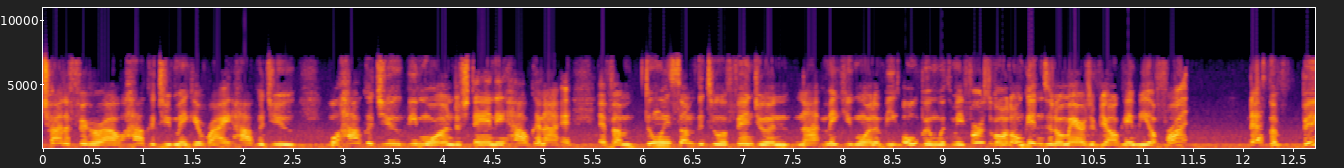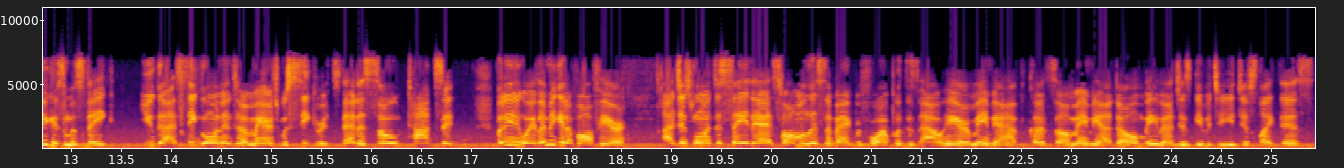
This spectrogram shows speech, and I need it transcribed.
try to figure out how could you make it right? How could you well how could you be more understanding? How can i if i'm doing something to offend you and not make you want to be open with me first of all don't get into no marriage if y'all can't be upfront. That's the biggest mistake. You got see going into a marriage with secrets. That is so toxic. But anyway let me get up off here. I just wanted to say that so i'm gonna listen back before i put this out here. Maybe i have to cut some maybe i don't. Maybe i just give it to you just like this.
